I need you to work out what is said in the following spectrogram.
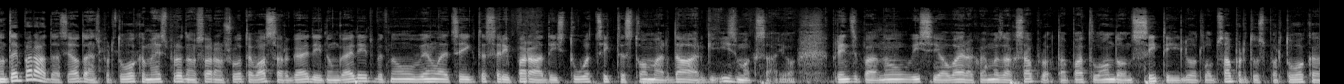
Un te parādās jautājums par to, ka mēs, protams, varam šo te vasaru gaidīt un gaidīt, bet, nu, vienlaicīgi tas arī parādīs to, cik tas tomēr dārgi izmaksā, jo, principā, nu, visi jau vairāk vai mazāk saprot, tāpat Londonas City ļoti labi sapratusi par to, ka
